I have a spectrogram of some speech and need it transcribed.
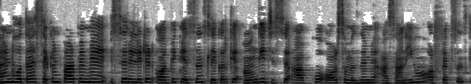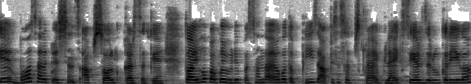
एंड होता है। सेकंड पार्ट में मैं इससे रिलेटेड और भी क्वेश्चंस लेकर के आऊँगी, जिससे आपको और समझने में आसानी हो और फ्रैक्शंस के बहुत सारे क्वेश्चंस आप सॉल्व कर सकें। तो आई होप आपको वीडियो पसंद आया होगा तो प्लीज़ आप इसे सब्सक्राइब लाइक शेयर ज़रूर करिएगा।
